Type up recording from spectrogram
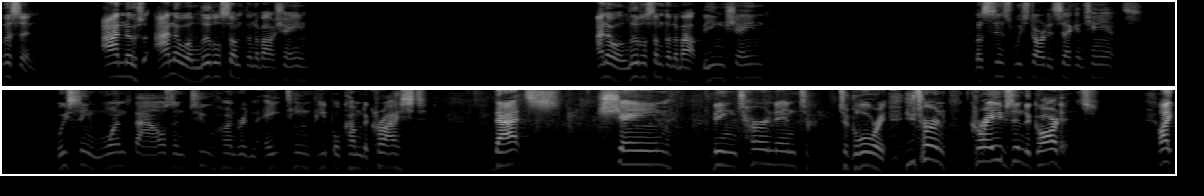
Listen, I know, I know a little something about shame. I know a little something about being shamed. But since we started Second Chance, we've seen 1,218 people come to Christ. That's shame being turned into to glory. You turn graves into gardens. Like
